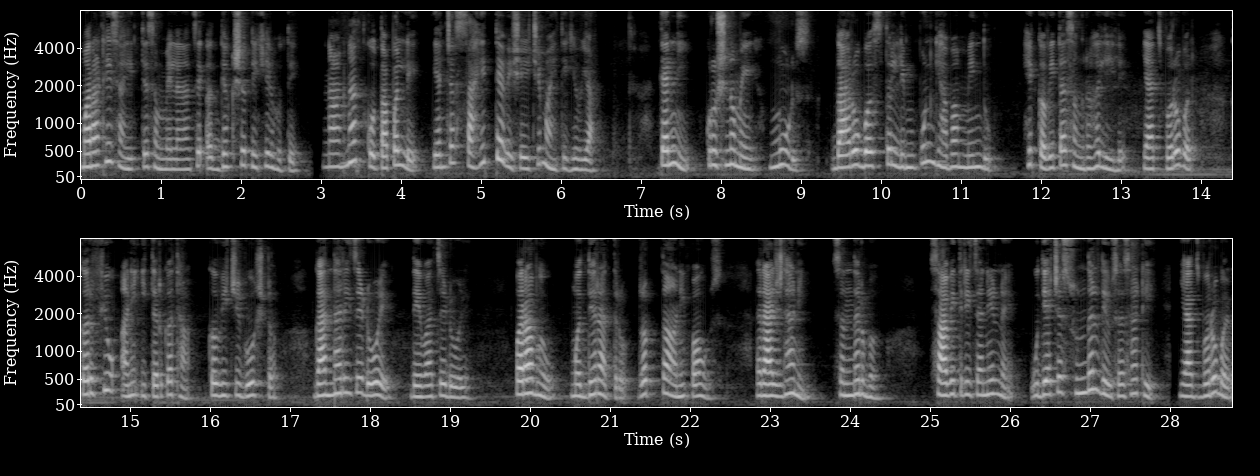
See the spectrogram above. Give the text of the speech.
मराठी साहित्य संमेलनाचे अध्यक्ष देखील होते. नागनाथ कोतापल्ले यांच्या साहित्याविषयीची माहिती घेऊया. त्यांनी कृष्णमेघ मूड्स दारोबस्त लिंपून घ्यावा मेंदू हे कविता संग्रह लिहिले. याचबरोबर कर्फ्यू आणि इतर कथा कवीची गोष्ट गांधारीचे डोळे देवाचे डोळे. पराभव मध्यरात्र रक्त आणि पाऊस. राजधानी संदर्भ. सावित्रीचा निर्णय उद्याच्या सुंदर दिवसासाठी. याचबरोबर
